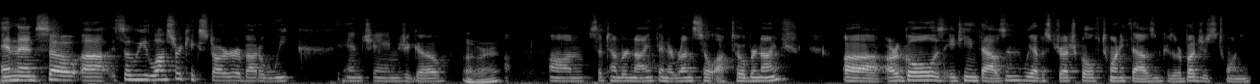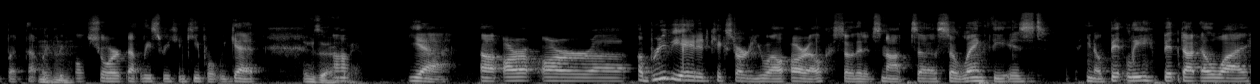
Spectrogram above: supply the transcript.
and then so uh, so we launched our Kickstarter about a week and change ago All right. on September 9th, and it runs till October 9th. Uh, our goal is 18,000. We have a stretch goal of 20,000 because our budget's 20, but that way if we fall short, at least we can keep what we get. Exactly. Yeah. Uh, our our uh, abbreviated Kickstarter URL, so that it's not uh, so lengthy, is you know bit.ly bit.ly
